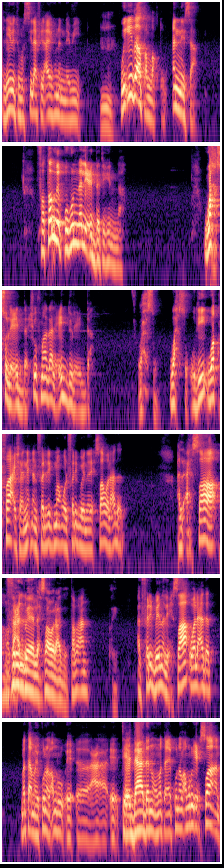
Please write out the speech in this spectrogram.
اللي هي بتمثلها في الآية هنا النبي. مم. وإذا طلقتم النساء فطلقوهن لعدتهن. واحصوا العدة. شوف ما قال عدوا العدة. واحصوا. واحصوا. ودي وقفة عشان نحن نفرق ما هو الفرق بين الإحصاء والعدد. الإحصاء الفرق بين الإحصاء والعدد. طبعا. طيب. الفرق بين الإحصاء والعدد. متى ما يكون الأمر آه، آه، تعدادا ومتى يكون الأمر احصاء.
